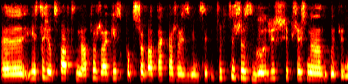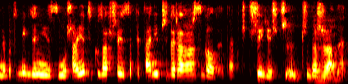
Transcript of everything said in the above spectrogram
e, jesteś otwarty na to, że jak jest potrzeba taka, że jest więcej, to ty, że zgodzisz się przejść na nadgodzinę, bo to nigdy nie jest zmuszanie, tylko zawsze jest zapytanie, czy wyrażasz zgodę, tak? czy przyjdziesz, czy, czy dasz mhm. radę.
